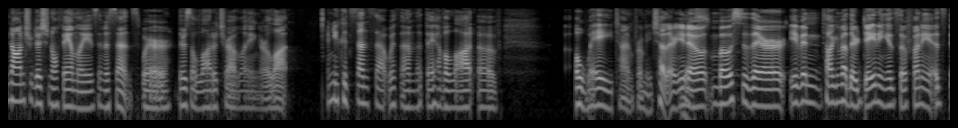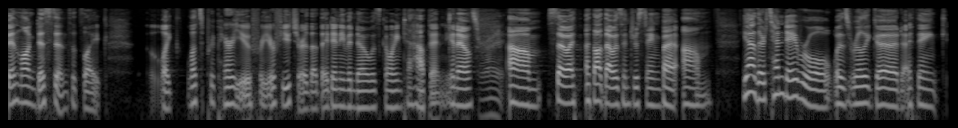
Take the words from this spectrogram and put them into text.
non-traditional families in a sense where there's a lot of traveling or a lot and you could sense that with them that they have a lot of away time from each other you know most of their even talking about their dating is so funny it's been long distance it's like like let's prepare you for your future that they didn't even know was going to happen you know that's right. um, so I, I thought that was interesting. But um, yeah, their 10 day rule was really good. I think,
